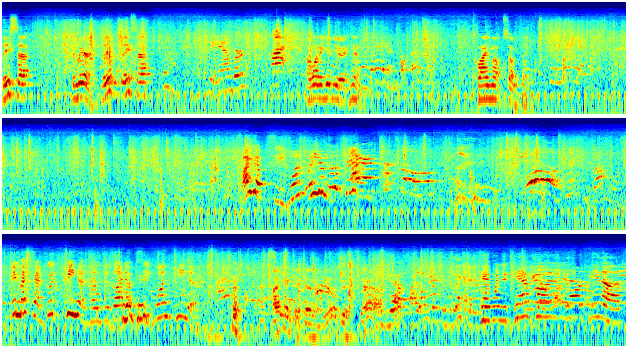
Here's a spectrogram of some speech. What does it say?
Lisa, come here. Lisa, The amber. I want to give you a hint. Climb up something. I don't see one peanut. They must have good peanut hunters. I don't see one peanut. I think they've done a real good job. Yep, I don't think it's Okay, when you can't find any more peanuts,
